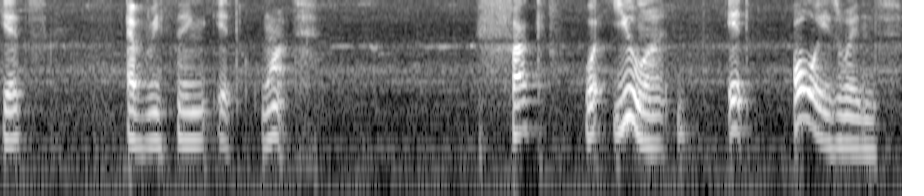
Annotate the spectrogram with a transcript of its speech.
gets everything it wants. Fuck what you want. It always wins.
